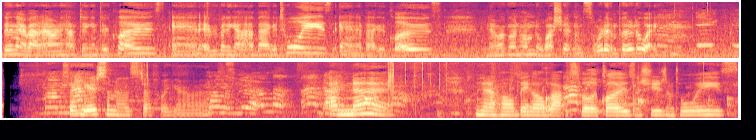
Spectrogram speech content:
Been there about an hour and a half digging through clothes, and everybody got a bag of toys and a bag of clothes. Now we're going home to wash it and sort it and put it away. So here's some of the stuff we got. I know. We got a whole big old box full of clothes and shoes and toys.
